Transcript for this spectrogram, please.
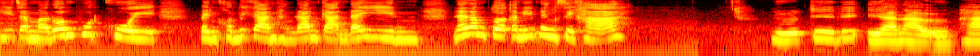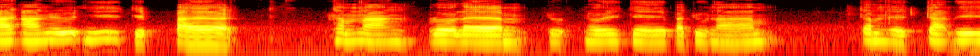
ที่จะมาร่วมพูดคุย เป็นคนพิการทางด้านการได้ยิน แนะนำตัวกันนิดนึงสิคะห นูชื่อลิเอียนาอุพานอายุ28ทำงานโรงแรมจุดโดยเจปัจจุน้ำจำเนิดการที่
